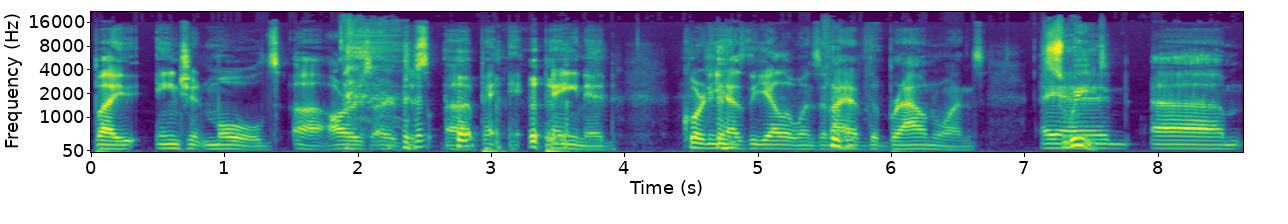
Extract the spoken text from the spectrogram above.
by ancient molds. Uh, ours are just uh, pa- painted. Courtney has the yellow ones, and I have the brown ones. Sweet. Um,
